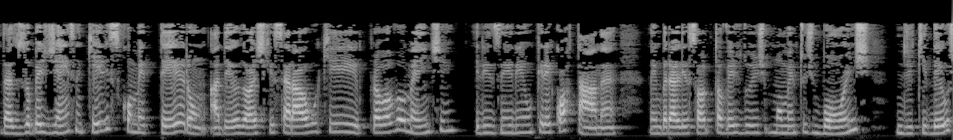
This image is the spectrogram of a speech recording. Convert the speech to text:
da desobediência que eles cometeram a Deus, eu acho que era algo que provavelmente eles iriam querer cortar, né? Lembrar ali só talvez dos momentos bons de que Deus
